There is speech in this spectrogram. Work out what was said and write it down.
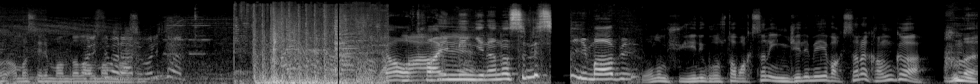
onu ama senin Polisi alman abi lazım. Ya o abi. timingin anasını s**eyim abi. Oğlum şu yeni Ghost'a baksana incelemeye baksana kanka. Ama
